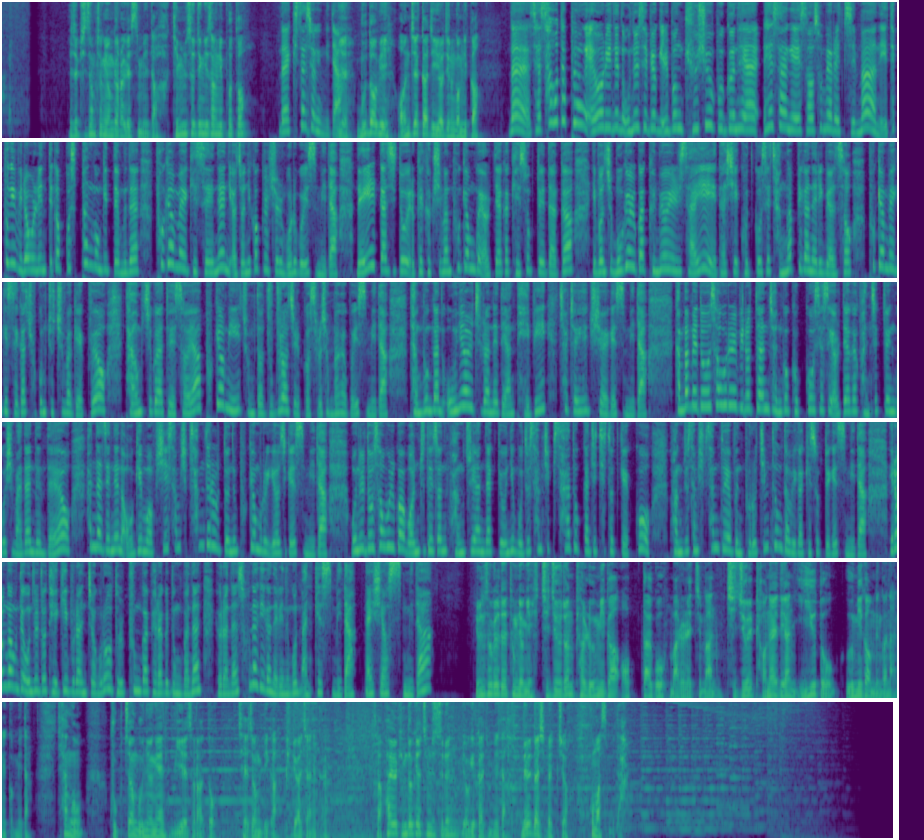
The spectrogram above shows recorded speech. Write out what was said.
이제 기상청 연결하겠습니다. 김수진 기상 리포터. 네, 기상청입니다. 예, 무더위 언제까지 이어지는 겁니까? 네, 제4호 태풍 에어리는 오늘 새벽 일본 규슈 부근 해, 해상에서 소멸했지만 이 태풍이 밀어올린 뜨겁고 습한 공기 때문에 폭염의 기세는 여전히 꺾일 줄을 모르고 있습니다. 내일까지도 이렇게 극심한 폭염과 열대야가 계속되다가 이번 주 목요일과 금요일 사이 다시 곳곳에 장마비가 내리면서 폭염의 기세가 조금 주춤하겠고요. 다음 주가 돼서야 폭염이 좀 더 누그러질 것으로 전망하고 있습니다. 당분간 온열 질환에 대한 대비 철저히 해주셔야겠습니다. 간밤에도 서울을 비롯한 전국 곳곳에서 열대야가 관측된 곳이 많았는데요. 한낮에는 어김없이 33도를 웃도는 폭염으로 이어지겠습니다. 오늘도 서울과 원주, 대전, 광주의 한낮 기온이 모두 34도까지 치솟겠고 광주 33도의 분포로 찜통 더위가 계속되겠습니다. 이런 가운데 오늘도 대기 불안정으로 돌풍과 벼락을 동반한 요란한 소나기가 내리는 곳 많겠습니다. 날씨였습니다. 윤석열 대통령이 지지율은 별 의미가 없다고 말을 했지만 지지율 변화에 대한 이유도 의미가 없는 건 아닐 겁니다. 향후 국정 운영에 위해서라도 재정비가 필요하지 않을까요? 자, 화요일 김덕기 아침 뉴스는 여기까지입니다. 내일 다시 뵙죠. 고맙습니다.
